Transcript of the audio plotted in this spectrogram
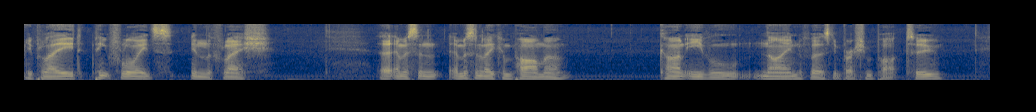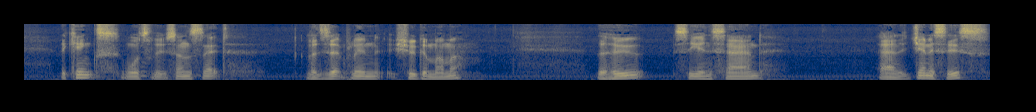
he played Pink Floyd's "In the Flesh," uh, Emerson Emerson Lake and Palmer, Karn Evil Nine First Impression Part Two, The Kinks Waterloo Sunset, Led Zeppelin Sugar Mama, The Who Sea and Sand, and Genesis,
